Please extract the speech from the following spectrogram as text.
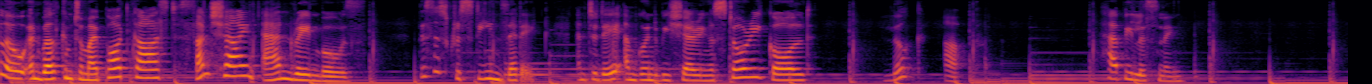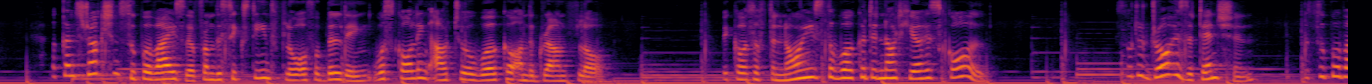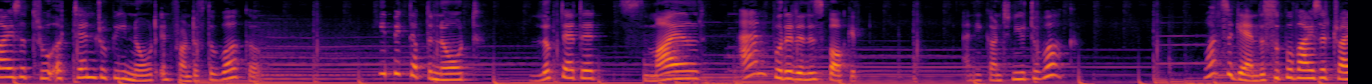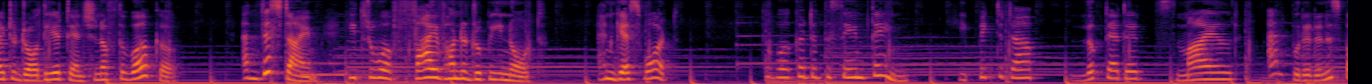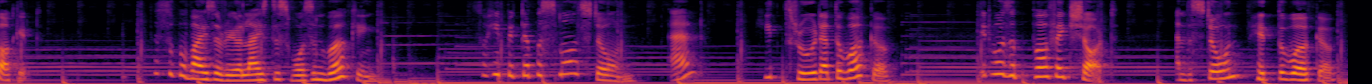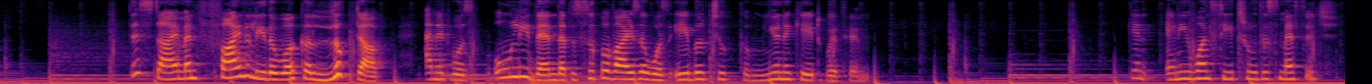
and welcome to my podcast, Sunshine and Rainbows. This is Kristine Zedek, and today I'm going to be sharing a story called Look Up. Happy listening. A construction supervisor from the 16th floor of a building was calling out to a worker on the ground floor. Because of the noise, the worker did not hear his call. So, to draw his attention, the supervisor threw a 10 rupee note in front of the worker. He picked up the note, looked at it, smiled, and put it in his pocket. And he continued to work. Once again, the supervisor tried to draw the attention of the worker. And this time, he threw a 500 rupee note. And guess what? The worker did the same thing. He picked it up, looked at it, smiled, and put it in his pocket. The supervisor realized this wasn't working. So he picked up a small stone and he threw it at the worker. It was a perfect shot, and the stone hit the worker. This time, and finally, the worker looked up, and it was only then that the supervisor was able to communicate with him. Can anyone see through this message?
